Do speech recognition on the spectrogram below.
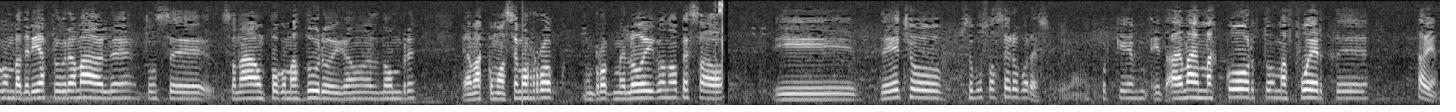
con baterías programables, entonces sonaba un poco más duro, digamos, el nombre. Y además como hacemos rock, un rock melódico, no pesado, y de hecho se puso a cero por eso, digamos, porque eh, además es más corto, más fuerte, está bien,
